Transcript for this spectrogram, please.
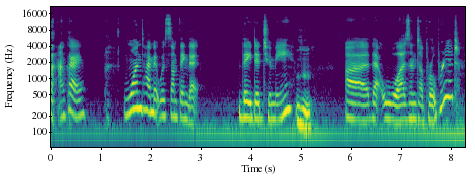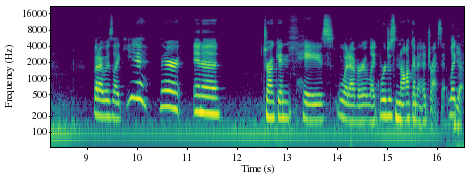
okay. One time it was something that they did to me uh, that wasn't appropriate, but I was like, yeah, they're in a drunken haze, whatever. Like, we're just not going to address it. Like, Yeah.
